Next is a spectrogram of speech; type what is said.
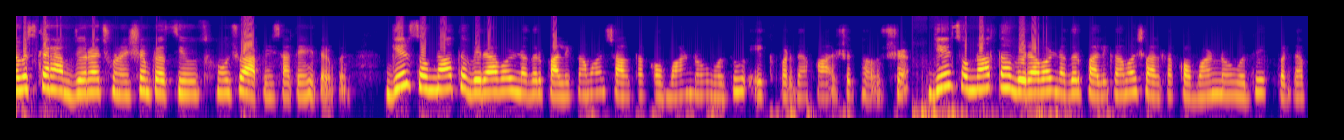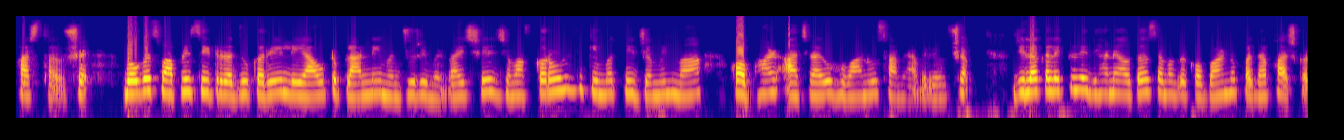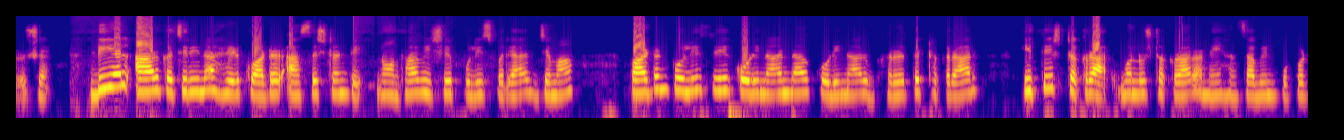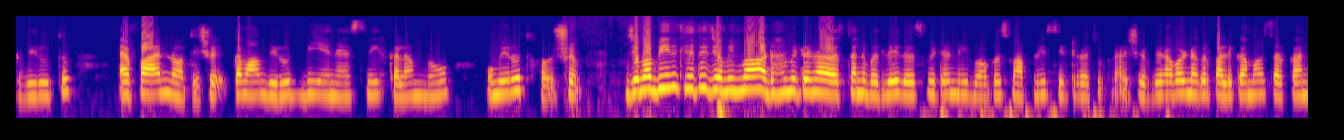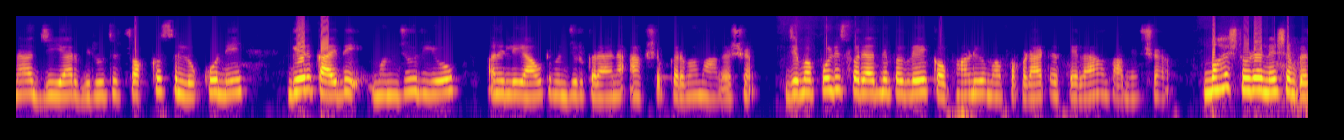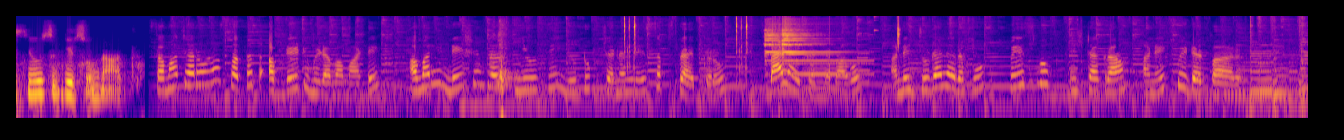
નમસ્કાર, આપ જોરા રહ્યા છો નેશન પ્લસ ન્યૂઝ. હું છું આપની સાથે હૈદરાબાદ ગીર સોમનાથ વેરાવળ નગરપાલિકામાં ચાલતા કૌભાંડનો વધુ એક પર્દાફાશ થયો છે. ગીર સોમનાથના વેરાવળ નગરપાલિકામાં ચાલતા કૌભાંડનો વધુ એક પર્દાફાશ થયો છે. બોગસ માપણી સીટ રજૂ કરી લેઆઉટ પ્લાનની મંજૂરી મેળવાઈ છે, જેમાં કરોડની કિંમતની જમીનમાં કૌભાંડ આચરાયું હોવાનું સામે આવી રહ્યું છે. જિલ્લા કલેક્ટરે ધ્યાને આવતા સમગ્ર કૌભાંડનો પર્દાફાશ કર્યો છે. ડીએલઆર કચેરીના હેડક્વાર્ટર આસિસ્ટન્ટે નોંધાવી છે પોલીસ ફરિયાદ, જેમાં પાટણ પોલીસે કોડીનારના કોડીનાર ભરત ઠકરાર, હિતેશ ઠકરાર, મનોજ ઠકરાર અને હંસાબેન પોપટ વિરુદ્ધ એફઆઈઆર નોંધી છે. તમામ વિરુદ્ધ બીએનએસની કલમનો ઉમેરો થયો છે. જેમાં બિનખેતી જમીનમાં અઢાર મીટરના રસ્તાને બદલે દસ મીટરની બોગસ માપણી સીટ રજૂ કરાઈ છે. વેરાવળ નગરપાલિકામાં સરકારના જીઆર વિરુદ્ધ ચોક્કસ લોકોને ગેરકાયદે મંજૂરીઓ અને લેઆઉટ મંજૂર કરાયાના આક્ષેપ કરવામાં આવ્યા છે, જેમાં પોલીસ ફરિયાદને પગલે કૌભાંડીઓમાં ફફડાટ થયેલા પામ્યો છે. Mahesh Todar nation plus news Gir Somnath. સમાચારોના સતત અપડેટ મેળવવા માટે અમારી નેશન પ્લસ ન્યૂઝની યુટ્યુબ ચેનલને સબસ્ક્રાઇબ કરો, બેલ આઇકન દબાવો અને જોડાયેલા રહો ફેસબુક, ઇન્સ્ટાગ્રામ અને ટ્વિટર પર.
